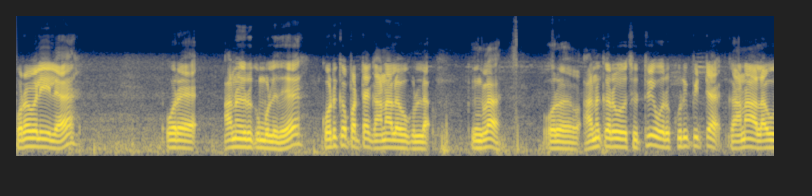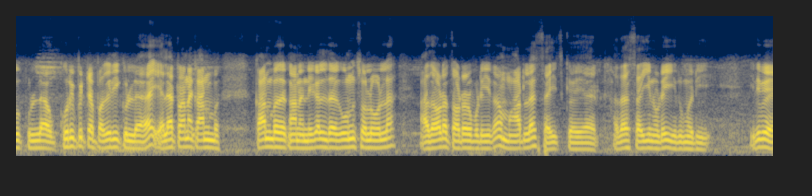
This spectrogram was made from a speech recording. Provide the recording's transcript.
புறவெளியில் ஒரு அணு இருக்கும் பொழுது கொடுக்கப்பட்ட கன அளவுக்குள்ளே ஓகேங்களா ஒரு அணுக்கருவை சுற்றி ஒரு குறிப்பிட்ட கன அளவுக்குள்ளே குறிப்பிட்ட பகுதிக்குள்ளே எலக்ட்ரானை காண்ப காண்பதற்கான நிகழ்தகவுன்னு சொல்லுவோம்ல அதோட தொடர்புடைய தான் மாடலர் சைஸ் ஸ்கொயர் அதாவது சையினுடைய இருமடி. இதுவே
